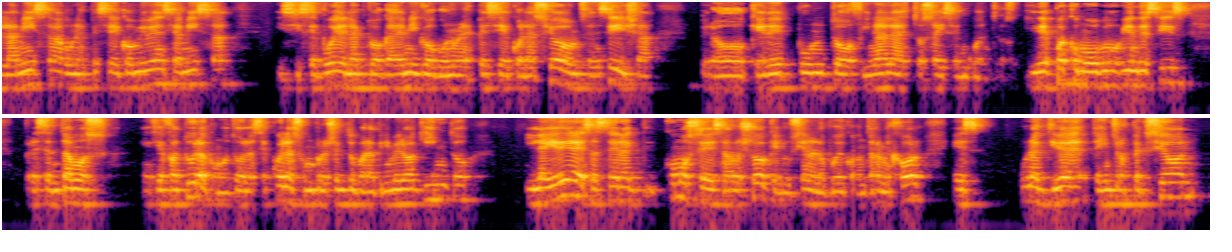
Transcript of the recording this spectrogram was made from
la misa una especie de convivencia, misa, y si se puede el acto académico con una especie de colación sencilla, pero que dé punto final a estos seis encuentros. Y después, como vos bien decís, presentamos en jefatura, como todas las escuelas, un proyecto para primero a quinto, y la idea es hacer, cómo se desarrolló, que Luciana lo puede contar mejor, es una actividad de introspección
